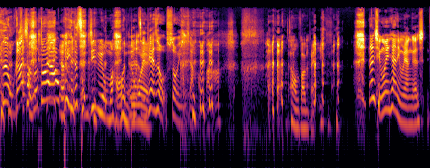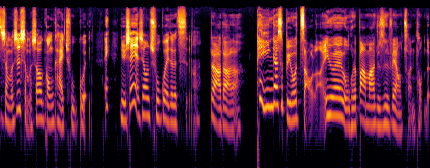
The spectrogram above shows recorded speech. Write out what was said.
对我刚刚想说，对啊，Pink 的成绩比我们好很多，欸，成绩还是有受影响，好吗？看我翻白眼。那请问一下，你们两个什么是什么时候公开出柜？哎，女生也是用出柜这个词吗？对啊，对啊，对啊，Pink 应该是比我早了，因为我的爸妈就是非常传统的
